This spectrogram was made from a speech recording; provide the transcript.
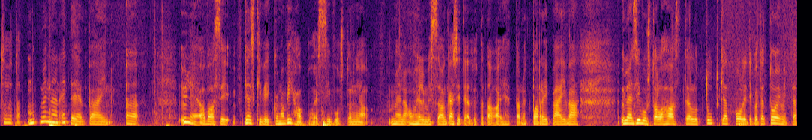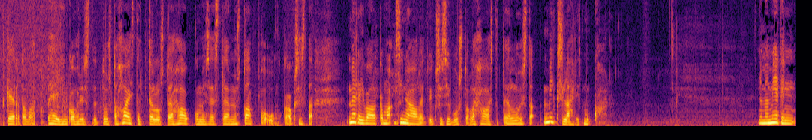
Tuota, mutta mennään eteenpäin. Yle avasi keskiviikkona vihapuhesivuston ja meillä ohjelmissa on käsitelty tätä aihetta nyt pari päivää. Ylen sivustolla haastatellut tutkijat, poliitikot ja toimittajat kertovat heihin kohdistetusta haistattelusta ja haukkumisesta ja myös tappouhkauksista. Meri Valkama, sinä olet yksi sivustolle haastatelluista. Miksi lähdit mukaan? No mä mietin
